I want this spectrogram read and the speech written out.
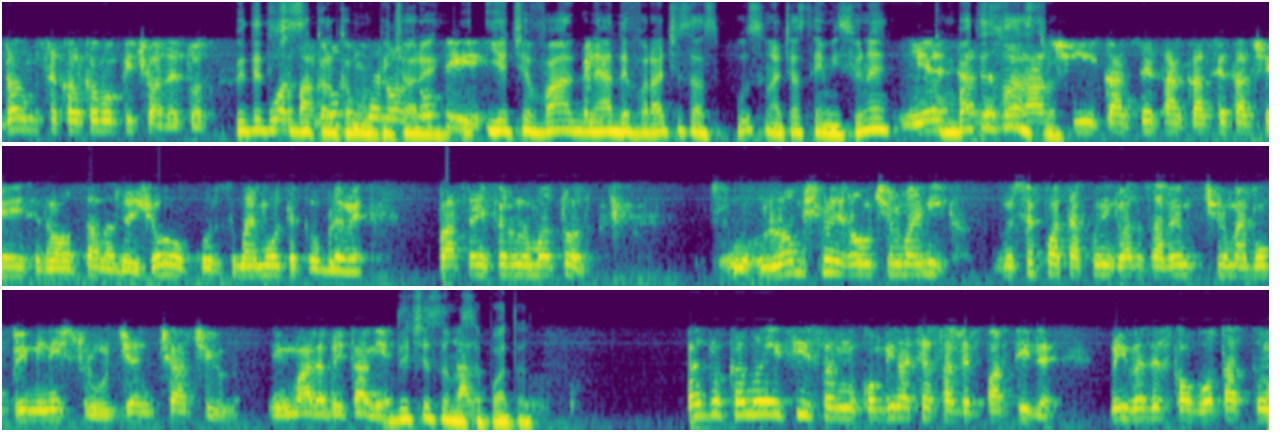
dăm să călcăm în picioare tot. Păi de ce să călcăm în picioare? E ceva păi- neadevărat ce s-a spus în această emisiune? Este Combateți adevărat noastră. și caseta, caseta aceea este de la o sală de jocuri, sunt mai multe probleme. Fața în felul următor luăm și noi rău cel mai mic. Nu se poate acum dintr-o dată să avem cel mai bun prim-ministru, gen Churchill, din Marea Britanie. De ce să nu Dar, se poată? Pentru că nu există în combinația asta de partide. Nu-i vedeți că au votat uh,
